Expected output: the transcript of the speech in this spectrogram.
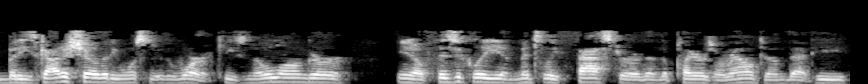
but he's got to show that he wants to do the work. He's no longer, you know, physically and mentally faster than the players around him that he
